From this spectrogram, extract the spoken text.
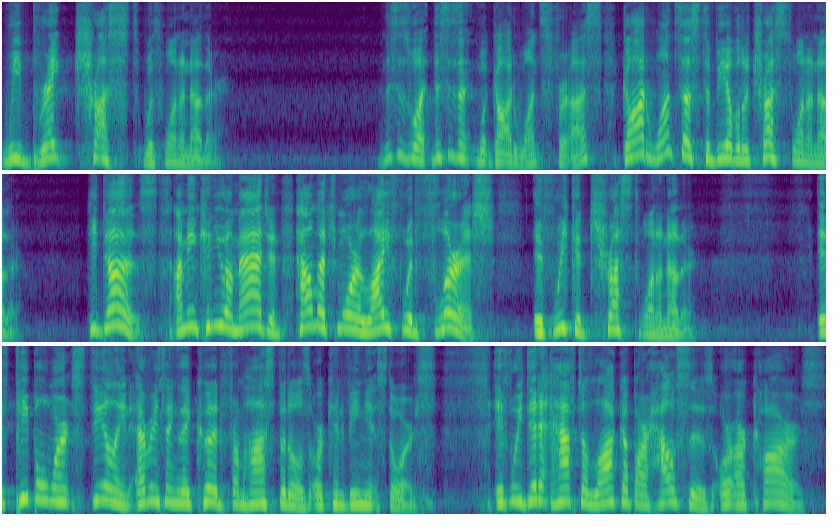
we break trust with one another. And this is what this isn't what God wants for us. God wants us to be able to trust one another. He does. I mean, can you imagine how much more life would flourish if we could trust one another? If people weren't stealing everything they could from hospitals or convenience stores, if we didn't have to lock up our houses or our cars.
